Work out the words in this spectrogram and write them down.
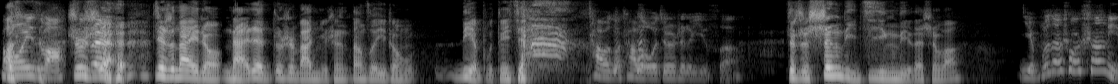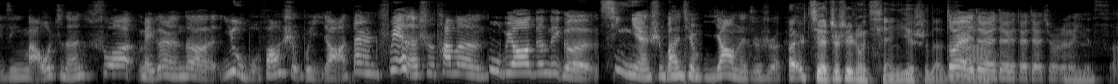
你懂我意思吗？啊是不？就是 就是那一种男人都是把女生当做一种猎捕对象，差不多，差不多，我就是这个意思。就是生理基因里的是吗？也不能说生理基因吧，我只能说每个人的诱捕方式不一样，但是变的是他们目标跟那个信念是完全不一样的，就是。而且这是一种潜意识的，吧对对对对对，就是这个意嗯思。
